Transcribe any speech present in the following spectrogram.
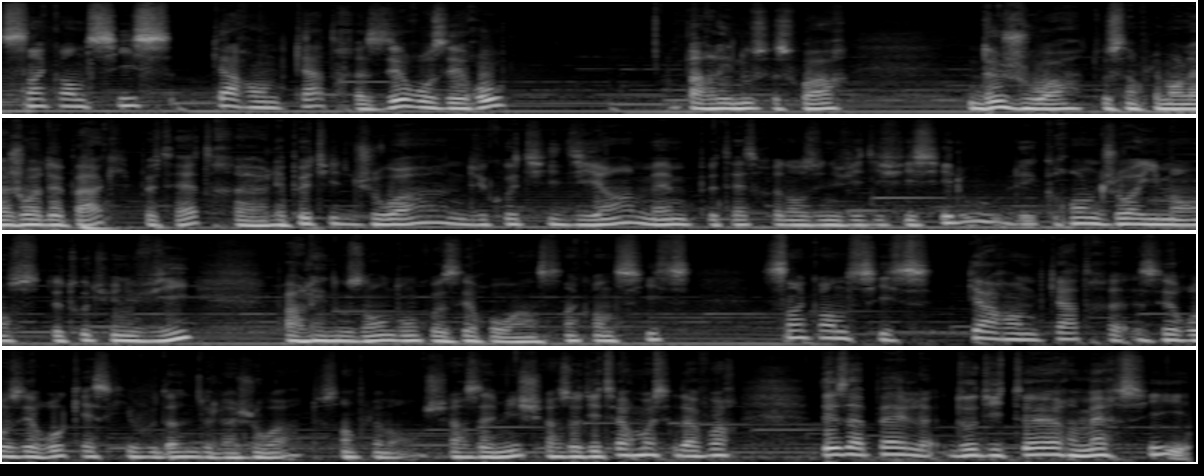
56 44 00. Parlez-nous ce soir de joie, tout simplement la joie de Pâques, peut-être, euh, les petites joies du quotidien, même peut-être dans une vie difficile, ou les grandes joies immenses de toute une vie. Parlez-nous-en donc au 01 56 56 44 00. Qu'est-ce qui vous donne de la joie, tout simplement, chers amis, chers auditeurs? Moi, c'est d'avoir des appels d'auditeurs. Merci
